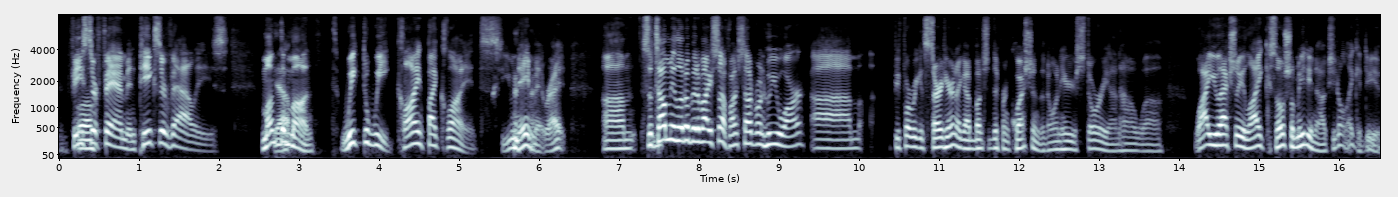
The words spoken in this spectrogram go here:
yeah. feast well, or famine, peaks or valleys, month yeah. to month, week to week, client by client, you name it, right? Um, so tell me a little bit about yourself. Why don't you tell everyone who you are? Um, before we get started here, and I got a bunch of different questions, and I want to hear your story on how uh, why you actually like social media now, because you don't like it, do you?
